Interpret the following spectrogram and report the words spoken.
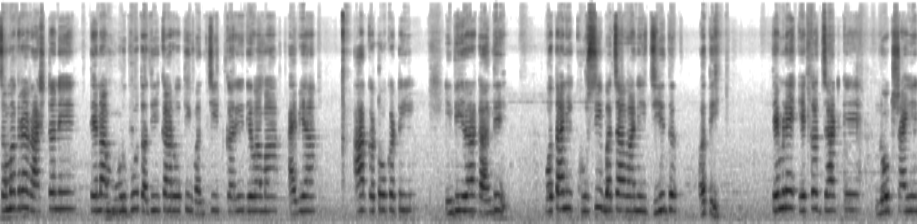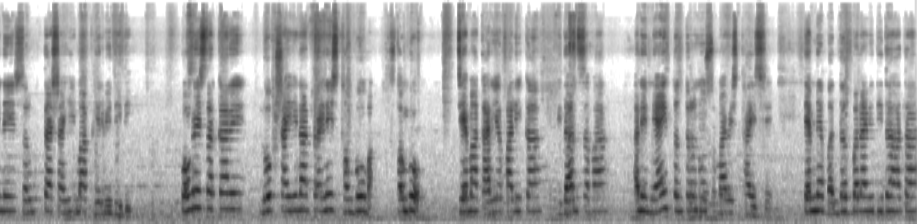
સમગ્ર રાષ્ટ્રને તેના મૂળભૂત અધિકારોથી વંચિત કરી દેવામાં આવ્યા. આ કટોકટી ઇન્દિરા ગાંધી પોતાની ખુરશી બચાવવાની જીદ હતી. તેમણે એક જ ઝાટકે લોકશાહીને સરમુક્તાશાહીમાં ફેરવી દીધી. કોંગ્રેસ સરકારે લોકશાહીના ત્રણેય સ્તંભોમાં, સ્તંભો, જેમાં કાર્યપાલિકા, વિધાનસભા અને ન્યાયતંત્રનો સમાવેશ થાય છે, તેમને બંધક બનાવી દીધા હતા.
